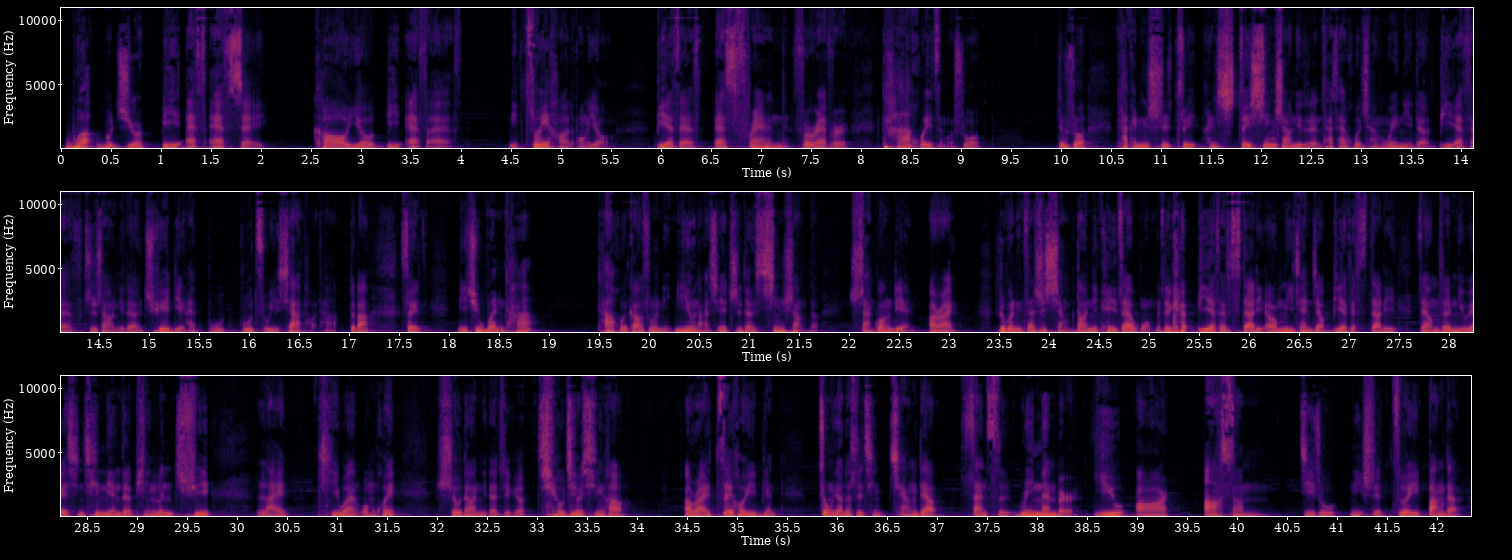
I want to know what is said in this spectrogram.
what would your BFF say? Call your BFF，你最好的朋友，BFF best friend forever，他会怎么说？就是说，他肯定是最很最欣赏你的人，他才会成为你的 BFF。至少你的缺点还不不足以吓跑他，对吧？所以你去问他，他会告诉你你有哪些值得欣赏的闪光点。All right，如果你暂时想不到，你可以在我们这个 BFF Study，而我们以前叫 BFF Study，在我们这纽约新青年的评论区来提问，我们会收到你的这个求救信号。All right，最后一遍重要的事情，强调三次：Remember, you are. Awesome！记住，你是最棒的。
